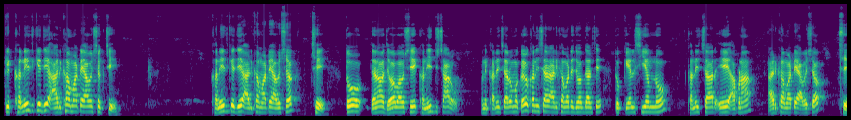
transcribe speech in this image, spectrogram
કે ખનિજ કે જે હાડકાં માટે આવશ્યક છે? ખનિજ કે જે હાડકાં માટે આવશ્યક છે? તો તેના જવાબ આવશે ખનિજ સારો. અને ખનિજ સારોમાં કયો ખનિજ સાર હાડકાં માટે જવાબદાર છે? તો કેલ્શિયમનો. ખનિજ સાર એ આપણા હાડકાં માટે આવશ્યક છે.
